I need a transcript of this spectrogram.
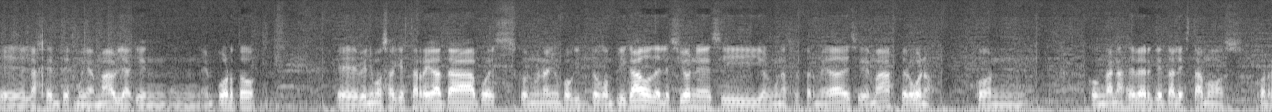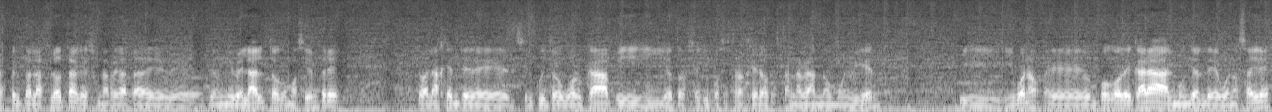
Eh, la gente es muy amable aquí en, Porto. Eh, venimos aquí a esta regata pues, con un año un poquito complicado de lesiones y algunas enfermedades y demás, pero bueno, con, ganas de ver qué tal estamos con respecto a la flota, que es una regata de, un nivel alto como siempre. Toda la gente del circuito World Cup y otros equipos extranjeros que están navegando muy bien. Y, bueno, eh, un poco de cara al Mundial de Buenos Aires,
